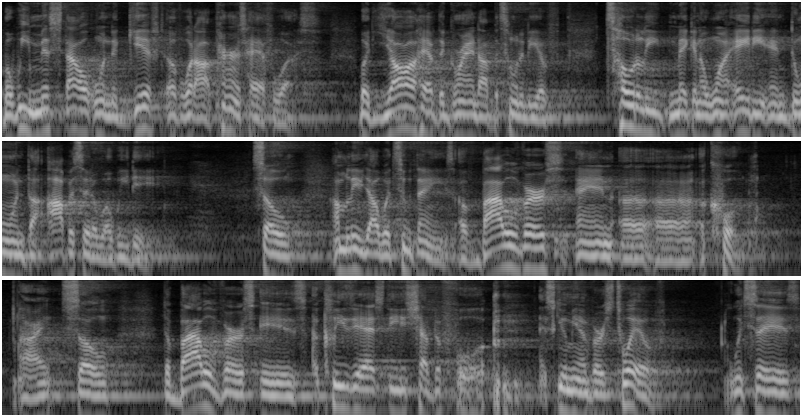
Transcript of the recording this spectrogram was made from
but we missed out on the gift of what our parents had for us. But y'all have the grand opportunity of totally making a 180 and doing the opposite of what we did. So I'm gonna leave y'all with two things, a Bible verse and a, a, a quote. All right, so The Bible verse is Ecclesiastes chapter 4, excuse me, in verse 12, which says,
